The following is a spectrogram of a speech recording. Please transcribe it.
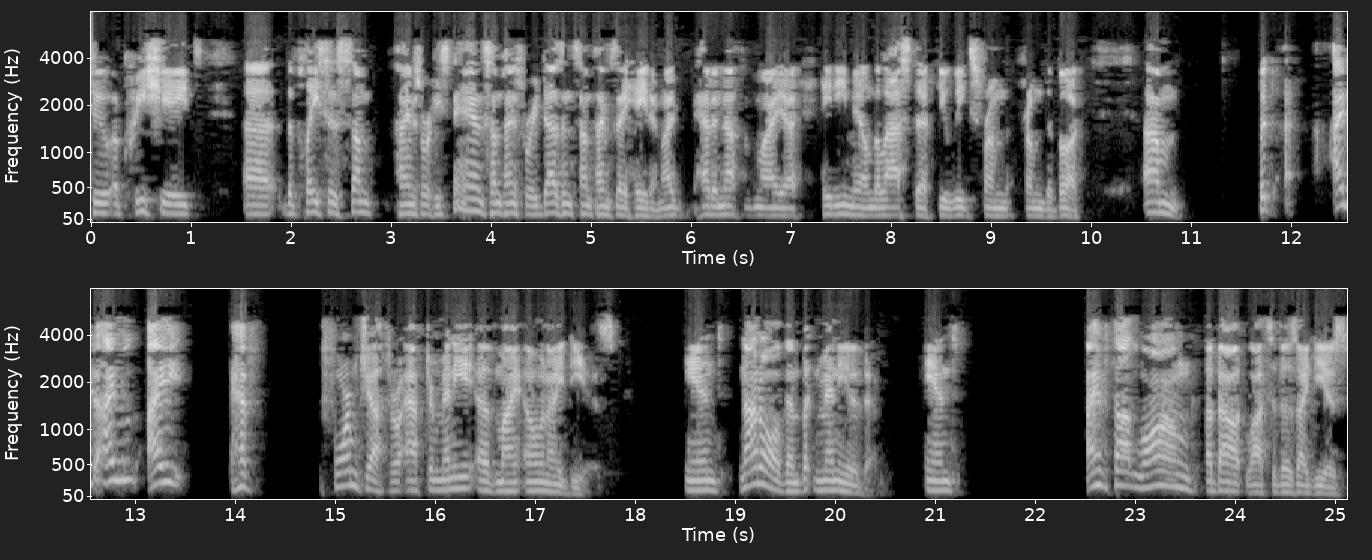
to appreciate uh, the places sometimes where he stands, sometimes where he doesn't, sometimes they hate him. I've had enough of my uh, hate email in the last uh, few weeks from from the book. Um, but I, I, I have formed Jethro after many of my own ideas, and not all of them, but many of them. And I have thought long about lots of those ideas,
